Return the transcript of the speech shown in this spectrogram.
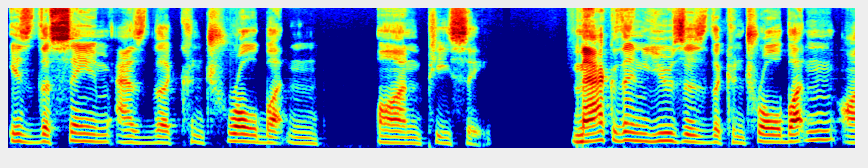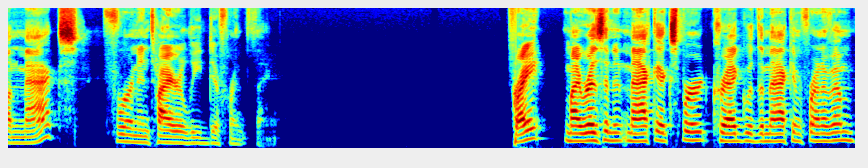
is the same as the control button on PC. Mac then uses the control button on Macs for an entirely different thing. Right? My resident Mac expert, Craig with the Mac in front of him?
